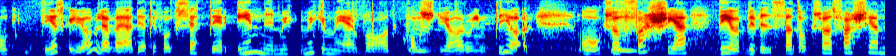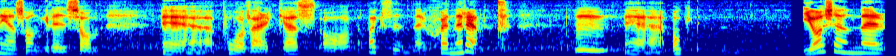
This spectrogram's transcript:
Och det skulle jag vilja vädja till folk, sätt er in i mycket, mycket mer vad kost gör och inte gör. Och också Mm. fascia, det är bevisat också att fascian är en sån grej som eh, påverkas av vacciner generellt. Mm. Eh, och jag känner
